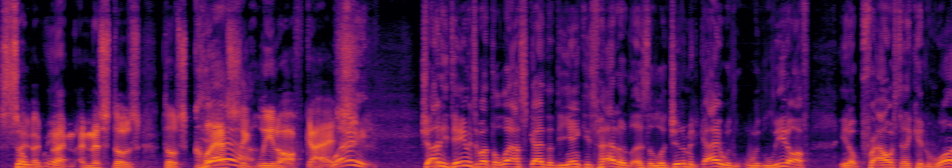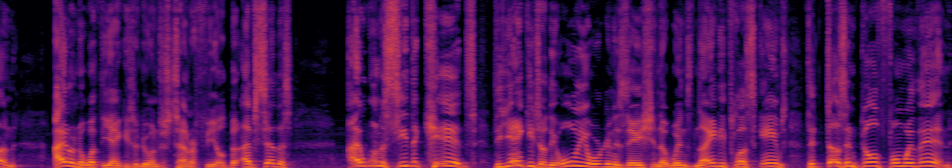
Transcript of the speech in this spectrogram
So, I, I, yeah. I, I miss those those classic Yeah. leadoff guys. Right. Johnny Damon's about the last guy that the Yankees had as a legitimate guy with, with leadoff, you know, prowess that could run. I don't know what the Yankees are doing for center field, but I've said this. I want to see the kids. The Yankees are the only organization that wins 90 plus games that doesn't build from within.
